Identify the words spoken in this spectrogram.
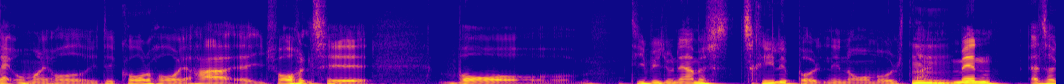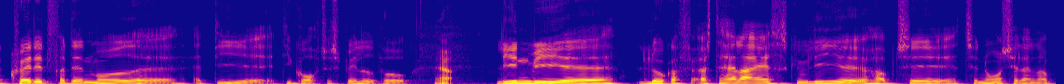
rev mig i håret i det korte hår, jeg har øh, i forhold til, hvor de ville jo nærmest trille bolden ind over målstregen. Mm. Men altså credit for den måde, øh, at de, øh, de går til spillet på. Ja. Lige inden vi øh, lukker første halvleg af, så skal vi lige øh, hoppe til, til Nordsjælland, og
